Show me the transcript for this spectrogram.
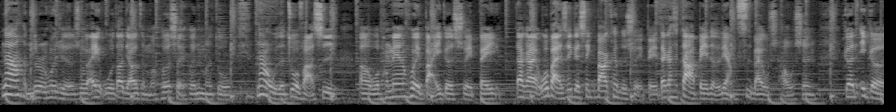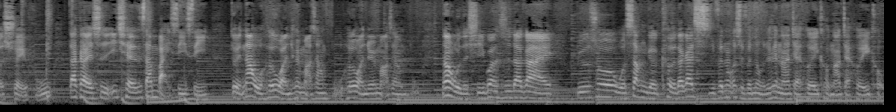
那很多人会觉得说，哎，我到底要怎么喝水喝那么多？那我的做法是，呃，我旁边会摆一个水杯，大概我摆是一个星巴克的水杯，大概是大杯的量，四百五十毫升，跟一个水壶，大概是一千三百 CC。对，那我喝完就会马上补，喝完就会马上补。那我的习惯是大概，比如说我上个课，大概十分钟、二十分钟，我就可以拿起来喝一口，拿起来喝一口。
